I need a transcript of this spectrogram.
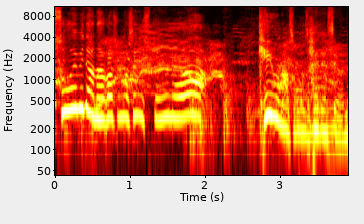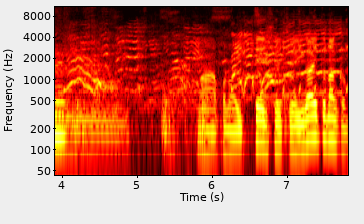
そういう意味では長嶋選手というのは稀有な存在ですよね。まあこの一点集中意外となんかこ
